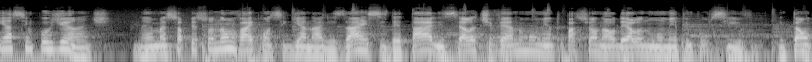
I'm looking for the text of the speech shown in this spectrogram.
e assim por diante. Né? Mas a pessoa não vai conseguir analisar esses detalhes se ela estiver no momento passional dela, no momento impulsivo. Então,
